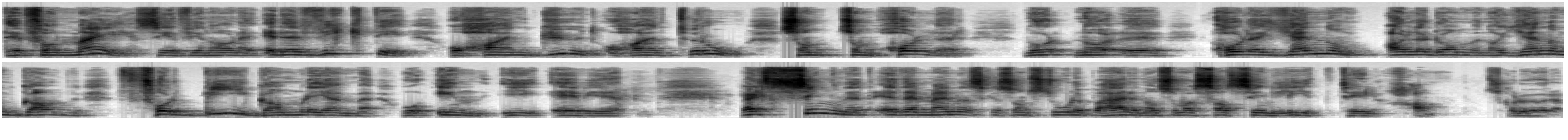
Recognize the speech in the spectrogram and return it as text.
det For meg, sier Finn Arne, er det viktig å ha en Gud og ha en tro som, som holder, når, når, eh, holder gjennom alderdommen og gjennom gamle, forbi gamlehjemmet og inn i evigheten. Velsignet er det mennesket som stoler på Herren og som har satt sin lit til Ham. skal du høre.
